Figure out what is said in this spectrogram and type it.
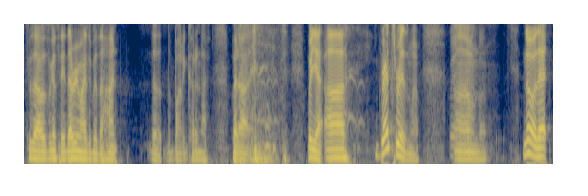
Because I was gonna say that reminds me of the hunt, the the body cut enough. But uh, but yeah, uh, Gran Turismo. Um, no, that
